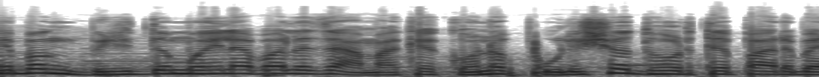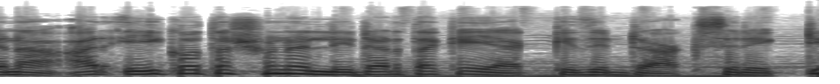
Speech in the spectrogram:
এবং বৃদ্ধ মহিলা বলে যে, আমাকে কোনো পুলিশও ধরতে পারবে না। আর এই কথা শুনে লিডার তাকে এক কেজি ড্রাগসের একটি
